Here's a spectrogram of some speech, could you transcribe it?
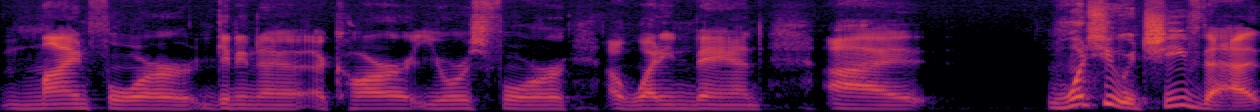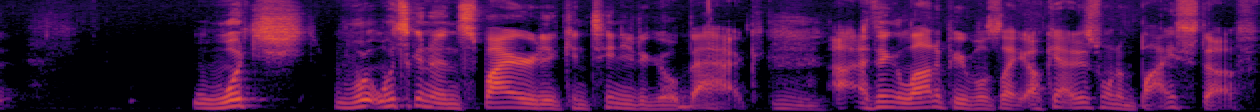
mine for getting a, a car, yours for a wedding band, uh, once you achieve that, what's what's going to inspire you to continue to go back? I I think a lot of people is like, okay, I just want to buy stuff.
